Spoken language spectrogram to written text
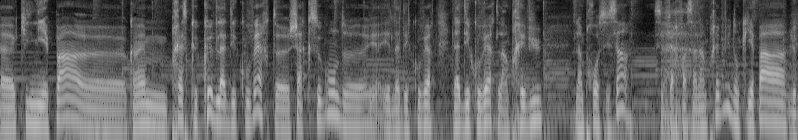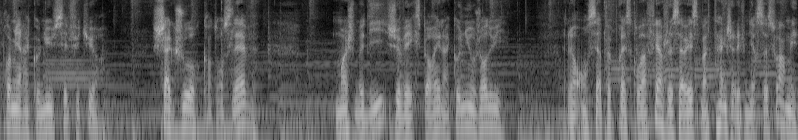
euh, qu'il n'y ait pas euh, quand même presque que de la découverte. Euh, Chaque seconde, il y a de la découverte. La découverte, l'imprévu. L'impro, c'est ça. C'est faire face à l'imprévu. Donc il n'y a pas. Le premier inconnu, c'est le futur. Chaque jour, quand on se lève, moi je me dis, je vais explorer l'inconnu aujourd'hui. Alors on sait à peu près ce qu'on va faire. Je savais ce matin que j'allais venir ce soir, mais,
